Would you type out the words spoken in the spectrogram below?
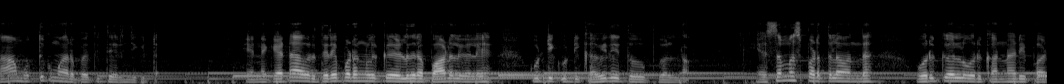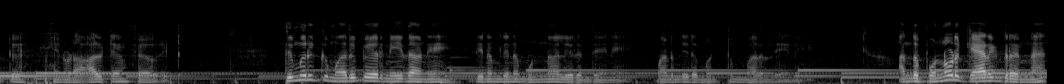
நான் முத்துக்குமாரை பற்றி தெரிஞ்சுக்கிட்டேன். என்னை கேட்டால் அவர் திரைப்படங்களுக்கு எழுதுகிற பாடல்களே குட்டி குட்டி கவிதை தொகுப்புகள் தான். எஸ்எம்எஸ் படத்தில் வந்த ஒரு கல் ஒரு கண்ணாடி பாட்டு என்னோட ஆல் டைம் ஃபேவரட் திமிருக்கு மறுபேர் நீதானே தினம் தினம் முன்னால் இருந்தேனே மறந்திட மட்டும் மறந்தேனே. அந்த பொண்ணோட கேரக்டர் என்ன?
